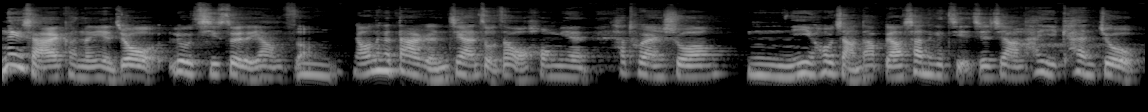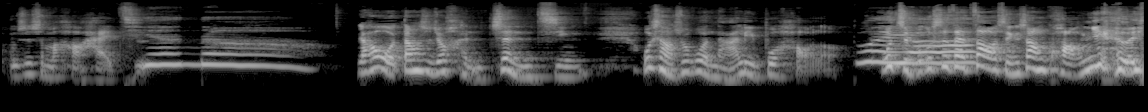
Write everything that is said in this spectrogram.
那个小孩可能也就六七岁的样子。然后那个大人竟然走在我后面，他突然说：“嗯，你以后长大不要像那个姐姐这样，她一看就不是什么好孩子。”天哪！然后我当时就很震惊，我想说，我哪里不好了？我只不过是在造型上狂野了一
